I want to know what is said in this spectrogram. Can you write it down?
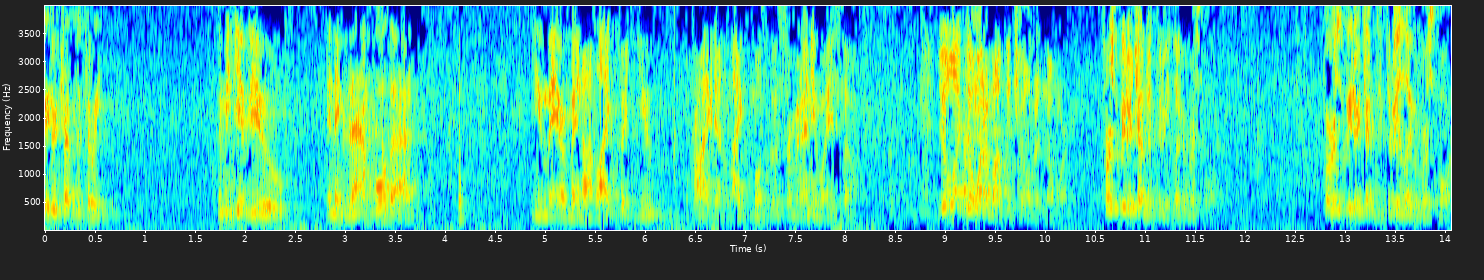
Peter chapter 3. Let me give you an example that you may or may not like, but you probably didn't like most of the sermon anyway, so. You'll like the one about the children, don't worry. 1 Peter chapter 3, look at verse 4. 1 Peter chapter 3, look at verse 4.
